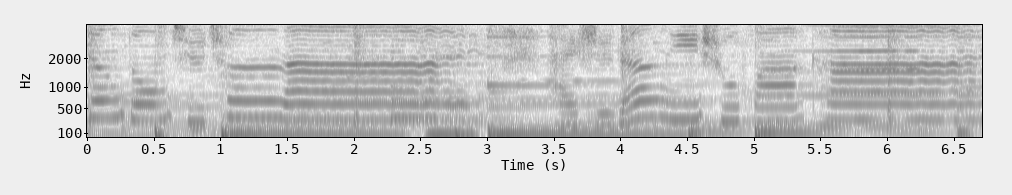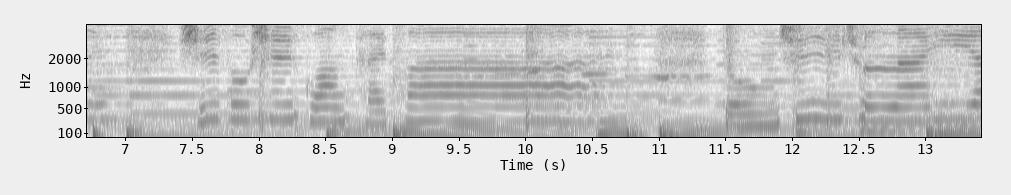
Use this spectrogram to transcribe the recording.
等冬去春来，还是等一树花开？是否时光太快？冬去春来呀，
